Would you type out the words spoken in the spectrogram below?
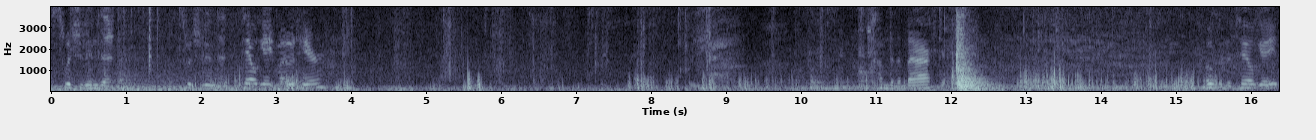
Switch it into switch it into tailgate mode here. Come to the back. Open the tailgate.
